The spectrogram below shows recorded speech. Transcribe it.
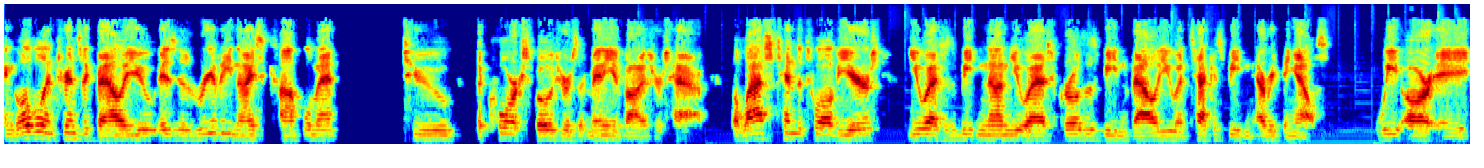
And global intrinsic value is a really nice complement to the core exposures that many advisors have. The last 10 to 12 years, U.S. has beaten non-U.S., growth has beaten value, and tech has beaten everything else. We are a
